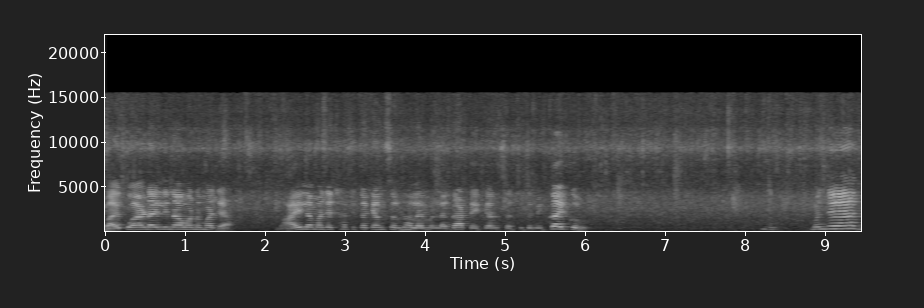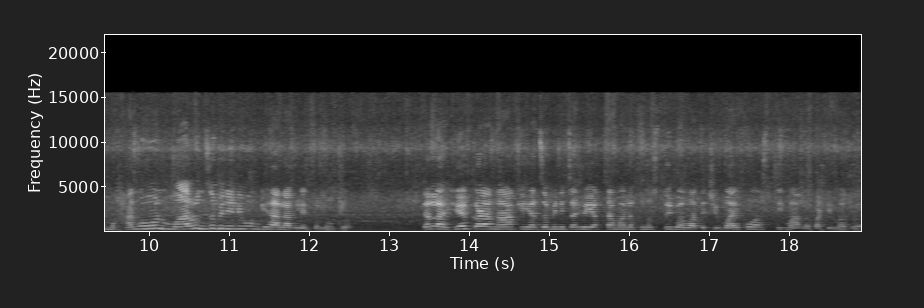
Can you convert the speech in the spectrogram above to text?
बायको आडायली नावानं माझ्या. आईला माझ्या छातीचा कॅन्सर झालाय म्हणला गाठ आहे कॅन्सरची तर मी काय करू? म्हणजे हाणून मारून जमिनी लिहून घ्यायला लागले तर लोक. त्यांना हे कळा ना की ह्या जमिनीचा हे एकटा मालक नसतोय बाबा त्याची बायको असती मागं पाठीमागं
